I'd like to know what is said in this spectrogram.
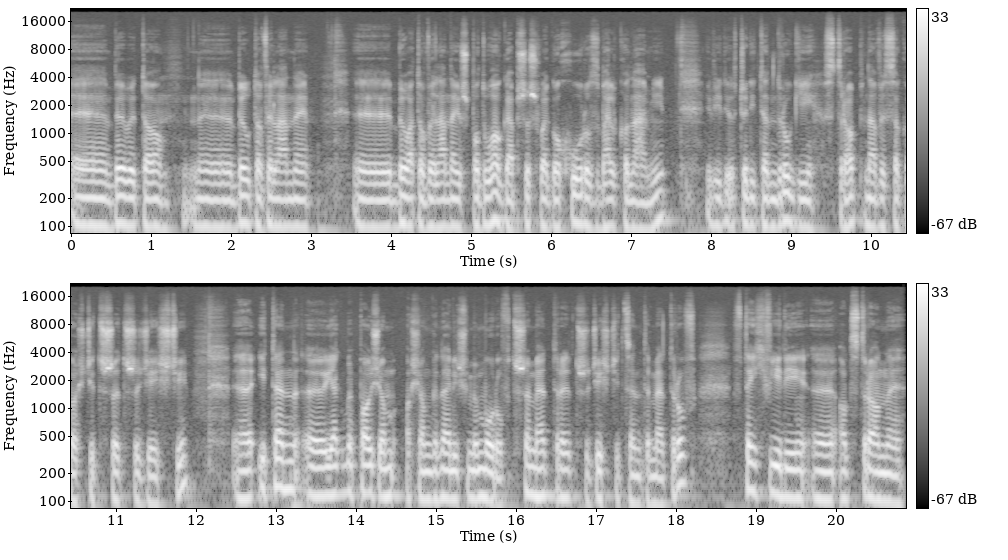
e, były to, e, był to wylany y, była to wylana już podłoga przyszłego chóru z balkonami, czyli ten drugi strop na wysokości 3,30 y, i ten jakby poziom osiągnęliśmy murów 3 metry 30 centymetrów. W tej chwili od strony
